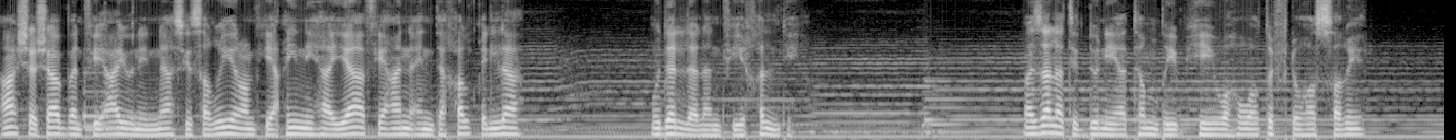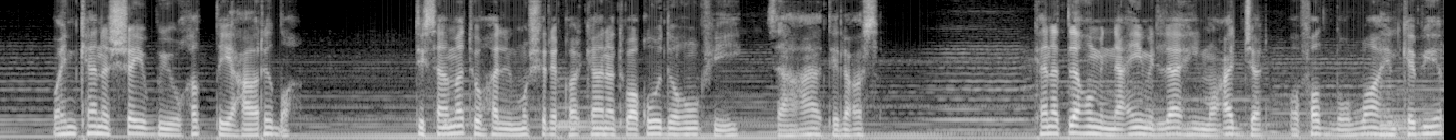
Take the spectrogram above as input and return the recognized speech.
عاش شابا في أعين الناس صغيرا في عينها يافعا عند خلق الله مدللا في خلده. ما زالت الدنيا تمضي به وهو طفلها الصغير. وإن كان الشيب يغطي عارضه ابتسامتها المشرقة كانت وقوده في ساعات العسر. كانت له من نعيم الله المعجل وفضل الله الكبير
